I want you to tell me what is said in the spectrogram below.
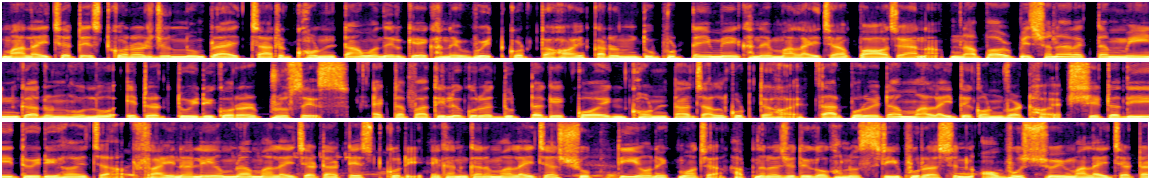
মালাই চা টেস্ট করার জন্য প্রায় চার ঘণ্টা আমাদেরকে এখানে ওয়েট করতে হয়, কারণ দুপুর টাইমে এখানে মালাই চা পাওয়া যায় না। না পাওয়ার পেছনে আর একটা মেইন কারণ হলো এটার তৈরি করার প্রসেস একটা পাতিলে করে দুধটাকে কয়েক ঘণ্টা জাল করতে হয় তারপর এটা মালাইতে কনভার্ট হয়। সেটা দিয়েই তৈরি হয় চা। ফাইনালি আমরা মালাই চাটা টেস্ট করি। এখানকার মালাই চা সত্যিই অনেক মজা। আপনারা যদি কখনো শ্রীপুর আসেন, অবশ্যই মালাই চাটা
